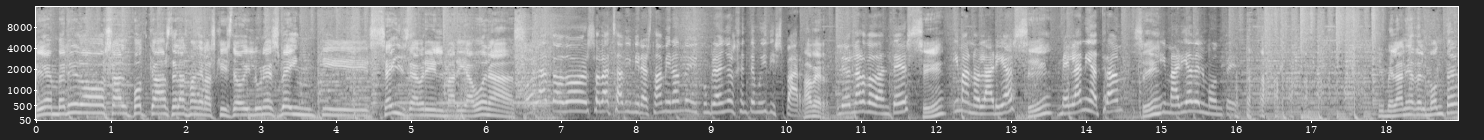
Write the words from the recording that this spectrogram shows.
Bienvenidos al podcast de las Mañanas Kiss de hoy, lunes 26 de abril. María, buenas. Hola a todos, hola Xavi. Mira, estaba mirando y cumpleaños gente muy dispar. A ver. Leonardo Dantes. Sí. Imanol Arias. Sí. Melania Trump. Sí. Y María del Monte. ¿Y Melania del Monte?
